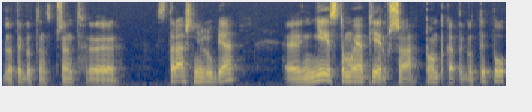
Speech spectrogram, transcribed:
Dlatego ten sprzęt y, strasznie lubię. Y, Nie jest to moja pierwsza pompka tego typu.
